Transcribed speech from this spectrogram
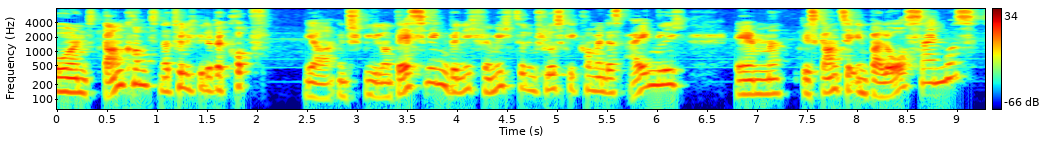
Und dann kommt natürlich wieder der Kopf ja ins Spiel. Und deswegen bin ich für mich zu dem Schluss gekommen, dass eigentlich ähm, das Ganze in Balance sein muss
